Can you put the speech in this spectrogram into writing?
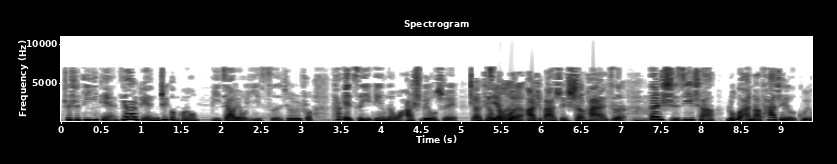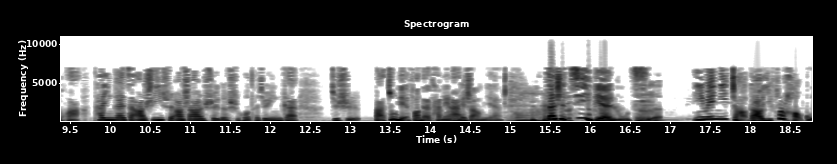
这是第一点。第二点，你这个朋友比较有意思，就是说他给自己定的，我二十六岁要结婚二十八岁生生孩孩子嗯但实际上，如果按照他这个规划，他应该在二十一岁、二十二岁的时候，他就应该就是把重点放在谈恋爱上面。哦但是即便如此。嗯因为你找到一份好工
